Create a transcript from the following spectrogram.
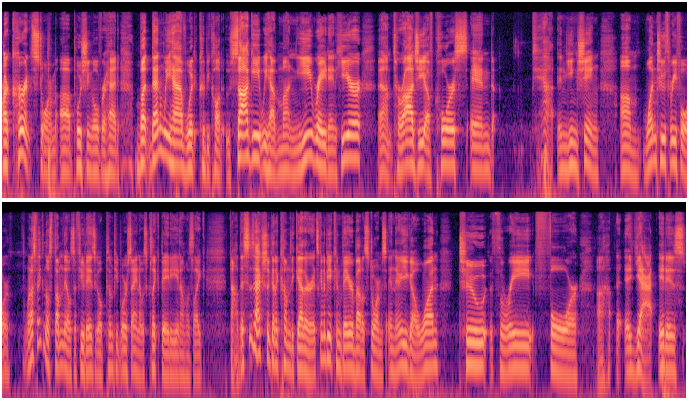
our current storm uh, pushing overhead. But then we have what could be called Usagi. We have Man-yi right in here, um, Toraji, of course, and yeah, in Yinxing. Um, one, two, three, four. When I was making those thumbnails a few days ago, some people were saying it was clickbaity, and I was like, nah, this is actually going to come together. It's going to be a conveyor belt of storms. And there you go. One, two, three, four. Uh, yeah, it is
